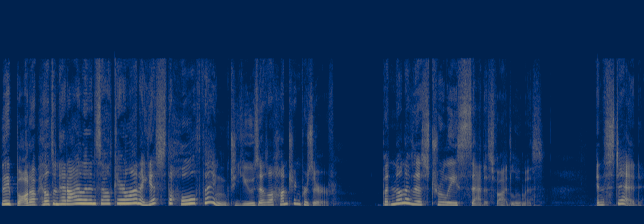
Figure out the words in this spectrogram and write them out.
They bought up Hilton Head Island in South Carolina, yes, the whole thing, to use as a hunting preserve. But none of this truly satisfied Loomis. Instead,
